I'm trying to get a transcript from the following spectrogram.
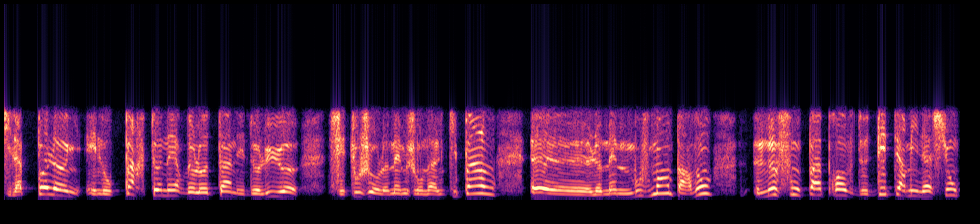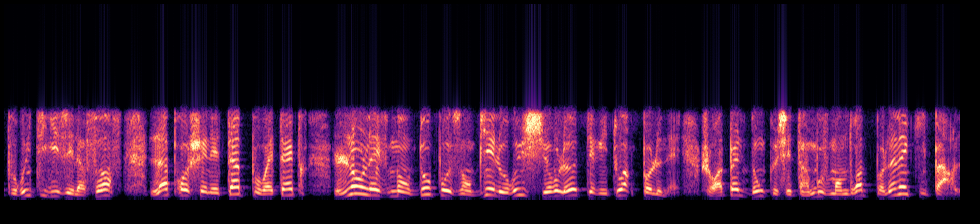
Si la Pologne et nos partenaires de l'OTAN et de l'UE, c'est toujours le même journal qui parle, euh, le même mouvement, pardon, ne font pas preuve de détermination pour utiliser la force, la prochaine étape pourrait être l'enlèvement d'opposants biélorusses sur le territoire polonais. Je rappelle donc que c'est un mouvement de droite polonais qui parle.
